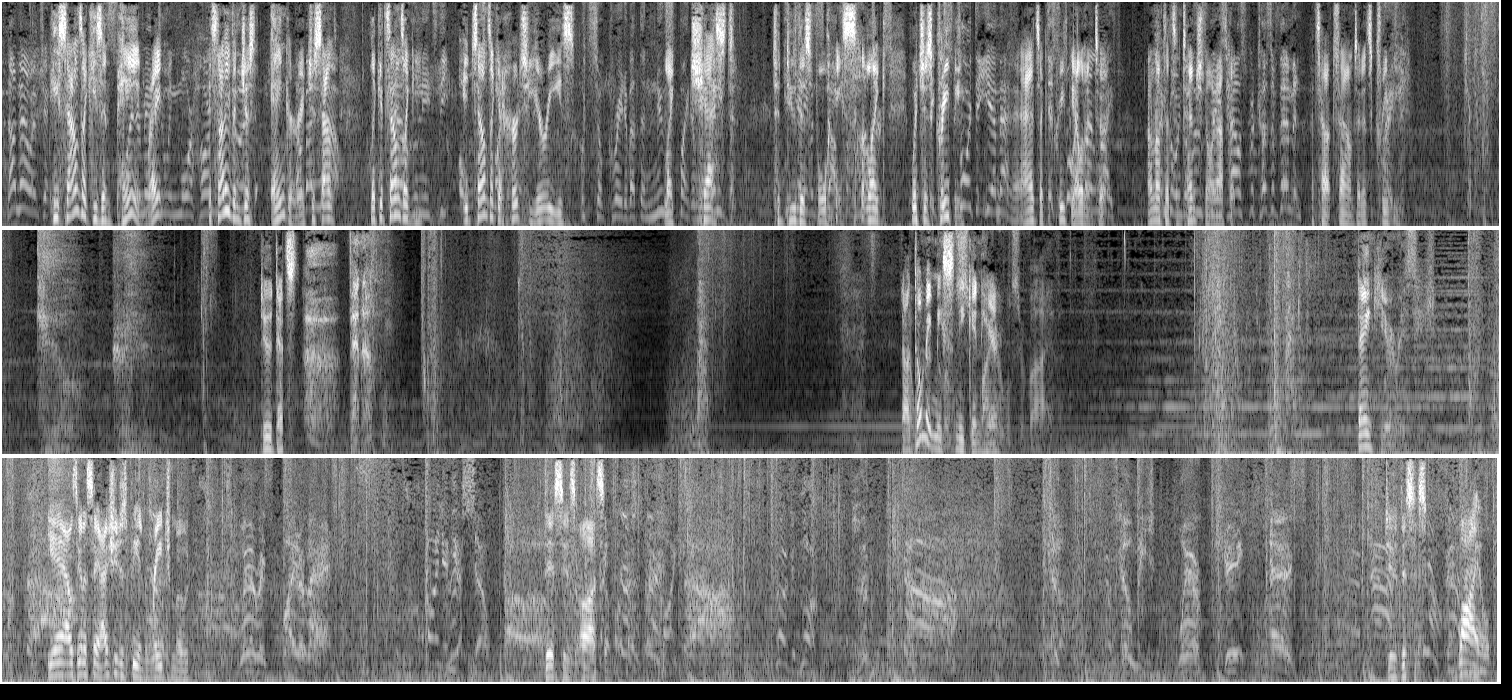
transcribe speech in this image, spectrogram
Not now, MJ. He sounds like he's in pain, right? doing more harm It's not even just anger. It just sounds now? like it sounds Now like who y- needs the it sounds like it hurts Yuri's What's so great about the new like chest? To do this voice, like which is creepy. destroyed. It adds like a creepy element to it. I don't know if that's intentional or not, but house because of them and that's how it sounds, and it's creepy. Dude, that's Venom. Now, don't make me sneak in here. Will survive. Thank you. where is he? Yeah, I was gonna say I should just be in rage mode. Where is Spider-Man? Find him yourself. This is awesome. Kurgan, look. Tell me where he is! Dude, this is wild.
